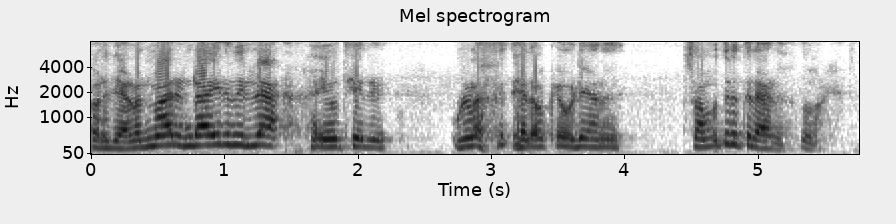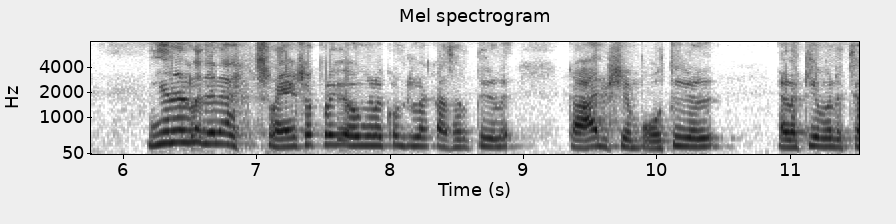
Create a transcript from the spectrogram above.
അവർ ജലന്മാരുണ്ടായിരുന്നില്ല. അയോധ്യയിൽ ഉള്ള ജലമൊക്കെ എവിടെയാണ്? സമുദ്രത്തിലാണ് എന്ന് പറയാം. ഇങ്ങനെയുള്ള ചില ശ്ലേഷപ്രയോഗങ്ങളെ കൊണ്ടുള്ള കസർത്തുകൾ കാലുഷ്യം പോത്തുകൾ ഇളക്കി മറിച്ച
